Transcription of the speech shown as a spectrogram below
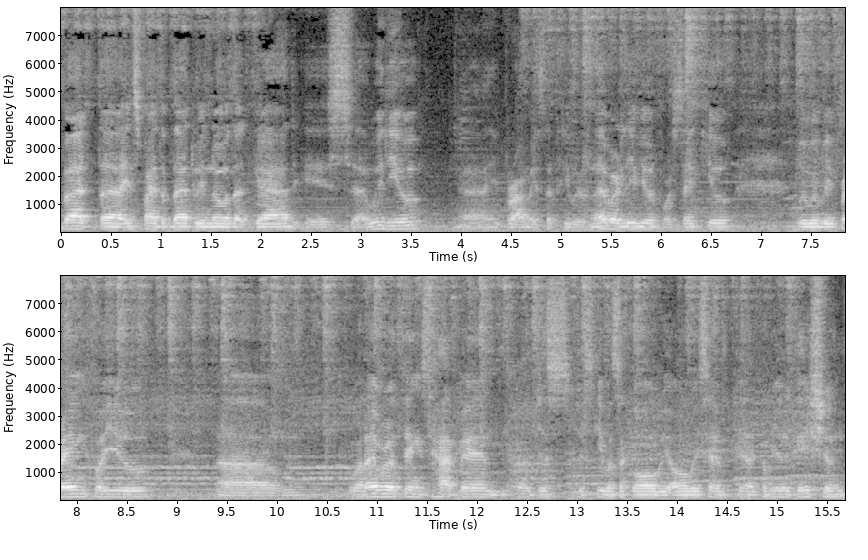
but uh, in spite of that, we know that God is uh, with you. Uh, he promised that He will never leave you or forsake you. We will be praying for you. Um, whatever things happen, uh, just just give us a call. We always have uh, communication.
